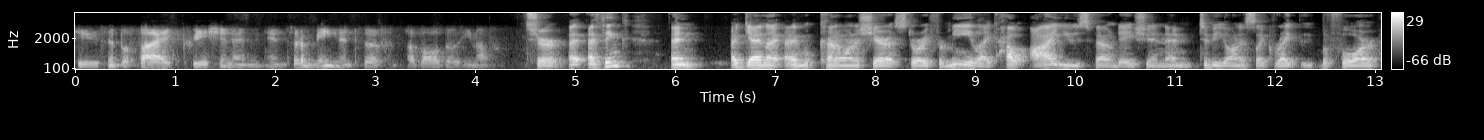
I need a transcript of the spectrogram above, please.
to simplify creation and, and sort of maintenance of, of all of those emails. Sure. I, I think, and again, I, I kind of want to share a story for me, like how I use Foundation. And to be honest, like right before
